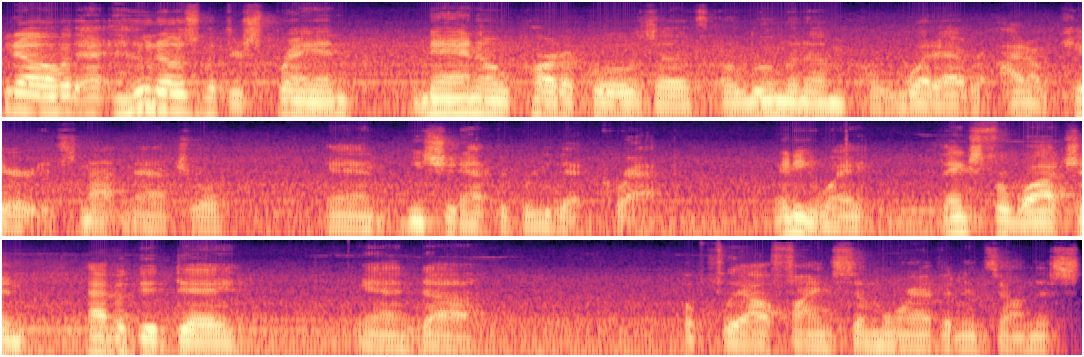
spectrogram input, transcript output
you know who knows what they're spraying nanoparticles of aluminum or whatever. I don't care. It's not natural, and we should have to breathe that crap. Anyway, thanks for watching. Have a good day, and uh, hopefully I'll find some more evidence on this.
